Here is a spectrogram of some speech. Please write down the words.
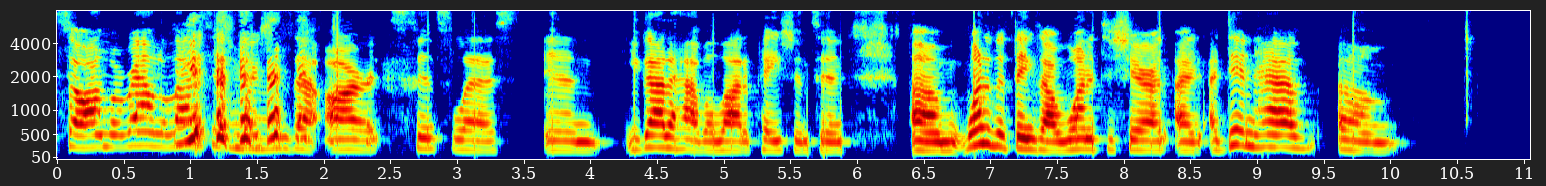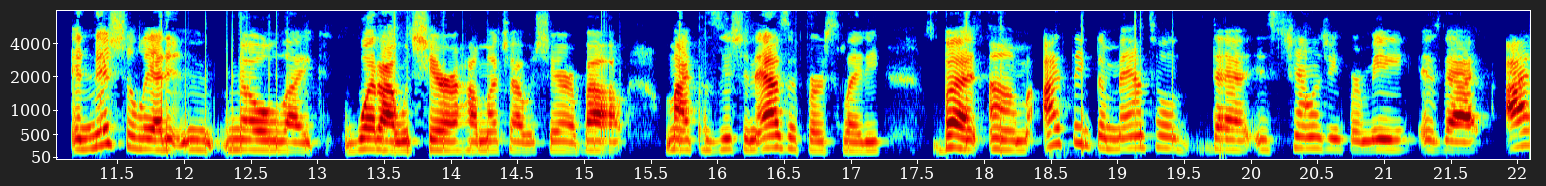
so I'm around a lot of situations that are senseless, and you got to have a lot of patience. And um, one of the things I wanted to share, I, I didn't have um, initially. I didn't know like what I would share, or how much I would share about my position as a first lady. But um, I think the mantle that is challenging for me is that I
